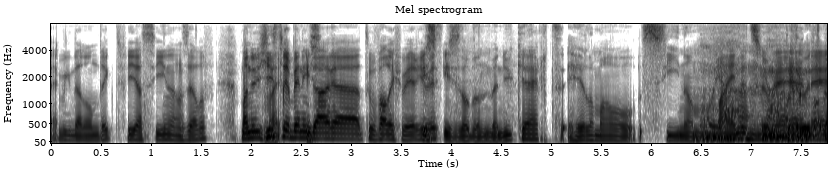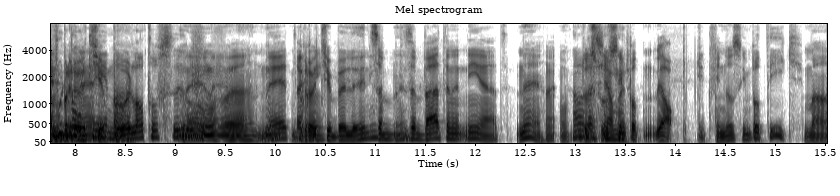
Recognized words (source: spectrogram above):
heb ik dat ontdekt via Sinan zelf. Maar nu, gisteren ben ik is- daar toevallig weer Is, geweest. is dat een menukaart helemaal Oh ja? Zo'n nee, brood, nee, een broodje bolat of zo? Nee, nee, of, eh, nee. Nee, toch broodje beleuning? Ze, Nee. ze buiten het niet uit. Nee, Nee. Oh, dat is wel sympathiek. Ja, ik vind dat sympathiek, maar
